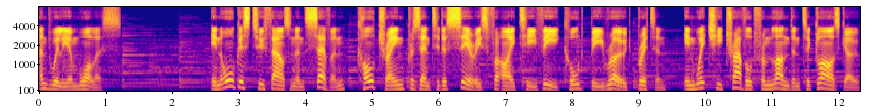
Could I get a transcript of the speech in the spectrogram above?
and William Wallace. In August 2007, Coltrane presented a series for ITV called B Road Britain, in which he travelled from London to Glasgow,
